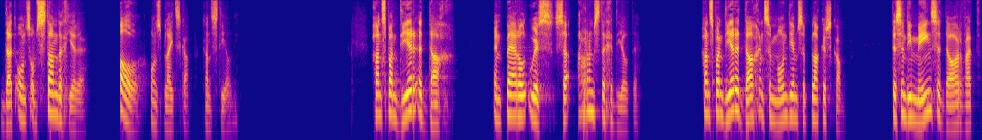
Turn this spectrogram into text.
dat ons omstandighede al ons blydskap kan steel nie gaan spandeer 'n dag in Pareloos se armste gedeelte. Gaan spandeer 'n dag in Simondium se plakkerskamp tussen die mense daar wat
